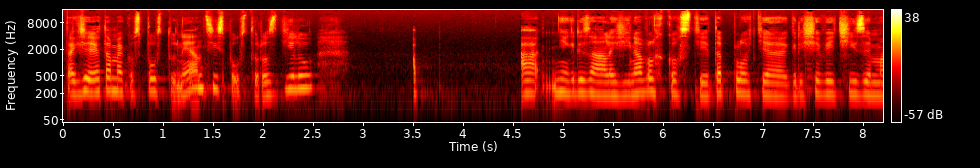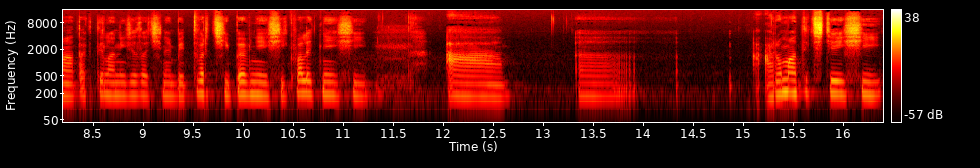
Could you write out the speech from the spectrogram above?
Takže je tam jako spoustu niancí, spoustu rozdílů a někdy záleží na vlhkosti, teplotě. Když je větší zima, tak ty laníže začínají být tvrdší, pevnější, kvalitnější a, uh, a aromatičtější.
